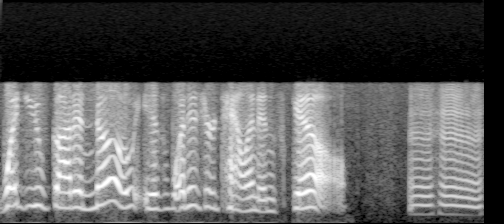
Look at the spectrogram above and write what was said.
what you've got to know is what is your talent and skill Mhm.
